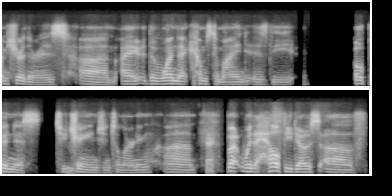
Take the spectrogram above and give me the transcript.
I'm sure there is. Um, I the one that comes to mind is the openness to Hmm. change and to learning, um, Okay. but with a healthy dose of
